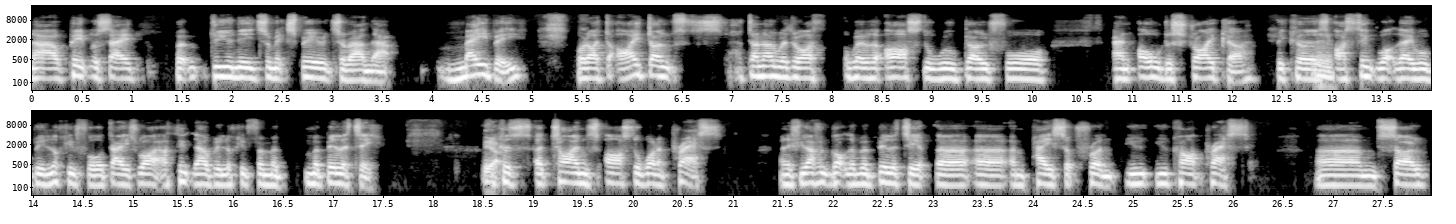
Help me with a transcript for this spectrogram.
Now, people are saying, but do you need some experience around that? Maybe, but I, I don't I don't know whether I whether Arsenal will go for an older striker because mm. I think what they will be looking for, Dave's right. I think they'll be looking for mobility. Yeah. Because at times Arsenal want to press, and if you haven't got the mobility uh, uh, and pace up front, you you can't press. Um, so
